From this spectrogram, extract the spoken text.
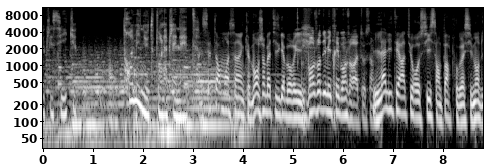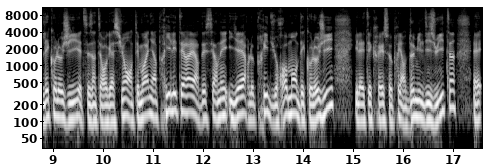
Classique. 3 minutes pour la planète. 7h-5. Bonjour Baptiste Gabory. Bonjour Dimitri, bonjour à tous. La littérature aussi s'empare progressivement de l'écologie et de ses interrogations. En témoigne un prix littéraire décerné hier, le prix du roman d'écologie. Il a été créé ce prix en 2018.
